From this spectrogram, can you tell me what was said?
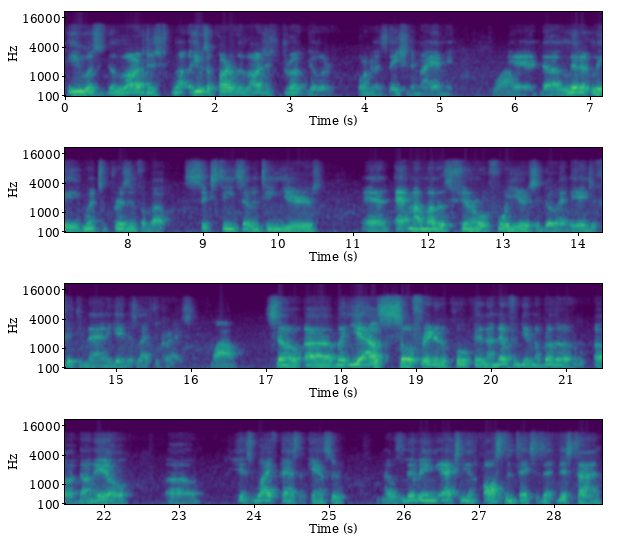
he was the largest. One, He was a part of the largest drug dealer organization in Miami. Wow! And uh, literally went to prison for about 16, 17 years. And at my mother's funeral four years ago, at the age of 59, he gave his life to Christ. Wow. So, uh, but yeah, I was so afraid of the pulpit. And I never forget my brother, uh, Donnell, uh, his wife passed of cancer. I was living actually in Austin, Texas at this time,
